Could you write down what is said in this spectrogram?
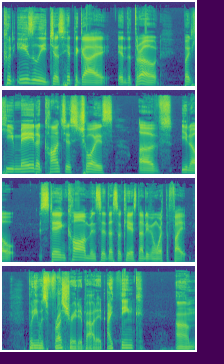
could easily just hit the guy in the throat, but he made a conscious choice of, you know, staying calm and said, that's okay, it's not even worth the fight. But he was frustrated about it. I think um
